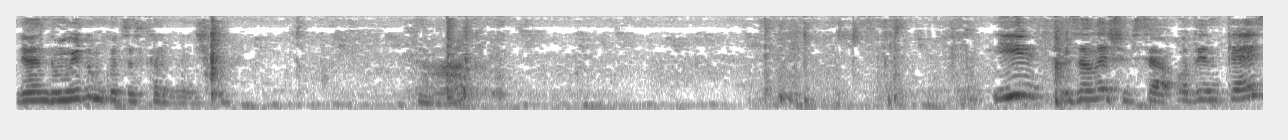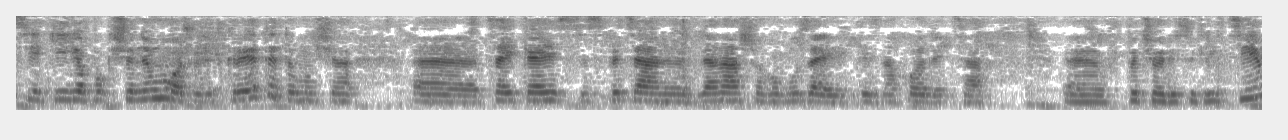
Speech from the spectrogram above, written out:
Я, на мою думку, це скарбничка. Так. І залишився один кейс, який я поки що не можу відкрити, тому що е, цей кейс спеціально для нашого музею, який знаходиться е, в Печорі Сухівці,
